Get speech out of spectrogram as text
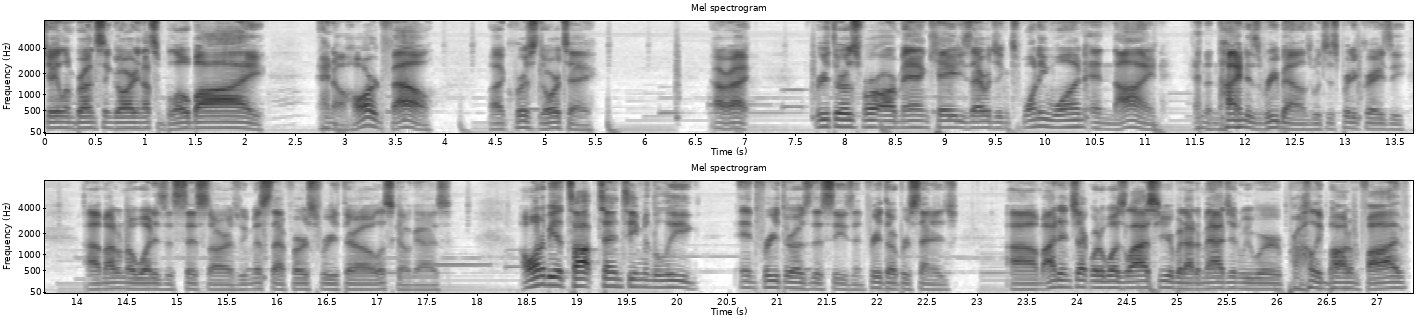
Jalen Brunson guarding. That's a blow by and a hard foul by Chris Duarte. All right. Free throws for our man Cade. He's averaging 21 and 9. And the 9 is rebounds, which is pretty crazy. Um, I don't know what his assists are as we missed that first free throw. Let's go, guys. I want to be a top 10 team in the league in free throws this season, free throw percentage. Um, I didn't check what it was last year, but I'd imagine we were probably bottom five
